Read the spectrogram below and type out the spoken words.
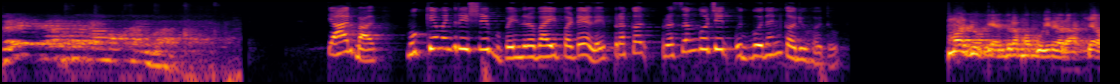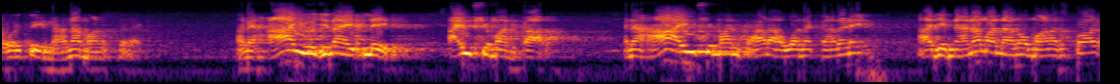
દરેક રાજમાં કામ આપવાની વાત. ત્યારબાદ મુખ્યમંત્રી શ્રી ભૂપેન્દ્રભાઈ પટેલે પ્રસંગોચિત ઉદ્બોધન કર્યું હતું. માં જો કેન્દ્રમાં કોઈને રાખ્યા હોય તો એ નાના માણસને રાખે. અને આ યોજના એટલે આયુષ્યમાન કાર્ડ. અને આ આયુષ્યમાન કાર્ડ આવવાના કારણે આજે નાનામાં નાનો માણસ પણ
